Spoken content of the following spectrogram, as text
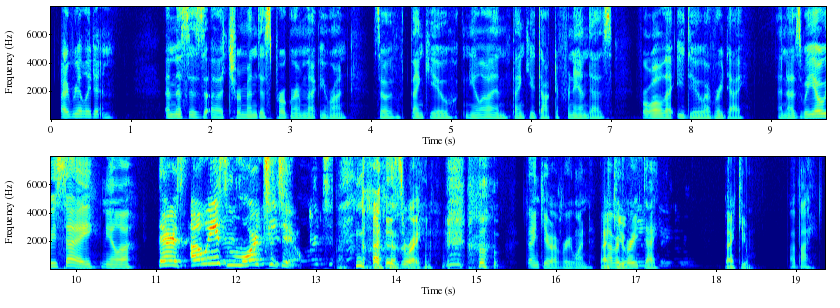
I really didn't. And this is a tremendous program that you run. So thank you, Neela, and thank you, Dr. Fernandez, for all that you do every day. And as we always say, Neela, there's always There's more always to do. More to that is right. thank you, everyone. Thank Have you. a great day. Thank you. Bye bye.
